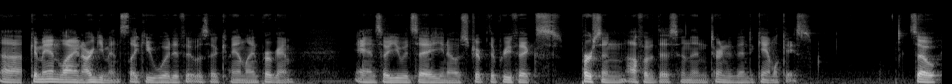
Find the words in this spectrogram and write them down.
uh, command line arguments like you would if it was a command line program. And so you would say, you know, strip the prefix person off of this and then turn it into camel case. So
